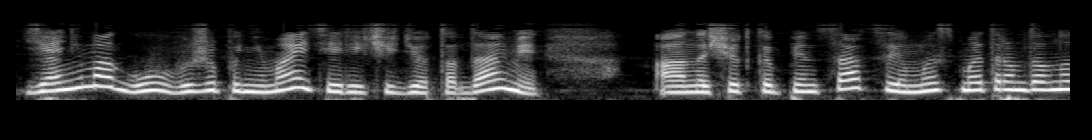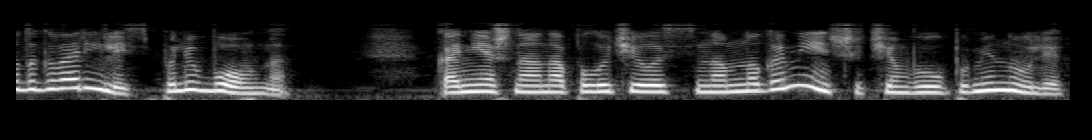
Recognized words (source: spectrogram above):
Я не могу, вы же понимаете, речь идет о даме, а насчет компенсации мы с мэтром давно договорились, полюбовно. Конечно, она получилась намного меньше, чем вы упомянули,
